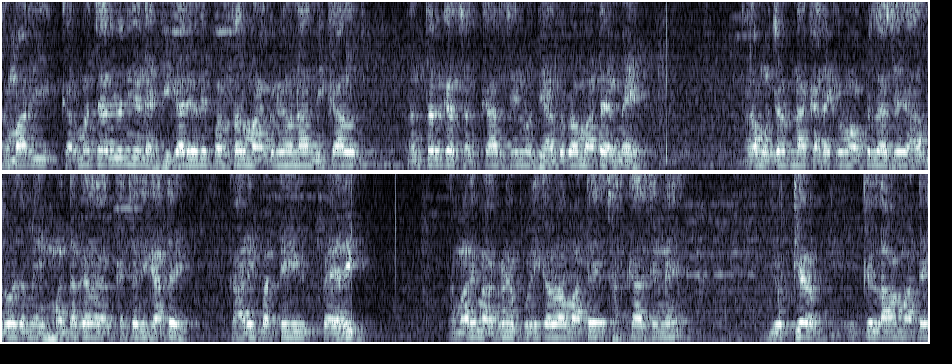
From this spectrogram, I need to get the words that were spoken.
અમારી કર્મચારીઓની અને અધિકારીઓની પડતર માગણીઓના નિકાલ અંતર્ગત સરકારશ્રીનું ધ્યાન દોરવા માટે અમે આ મુજબના કાર્યક્રમો આપેલા છે. આજરોજ અમે હિંમતનગર કચેરી ખાતે કાળી પટ્ટી પહેરી અમારી માગણીઓ પૂરી કરવા માટે સરકારશ્રીને યોગ્ય ઉકેલ લાવવા માટે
